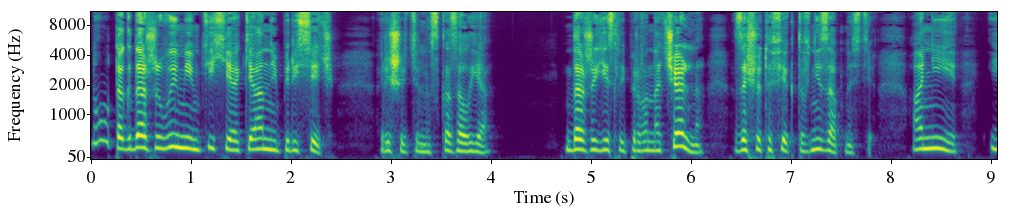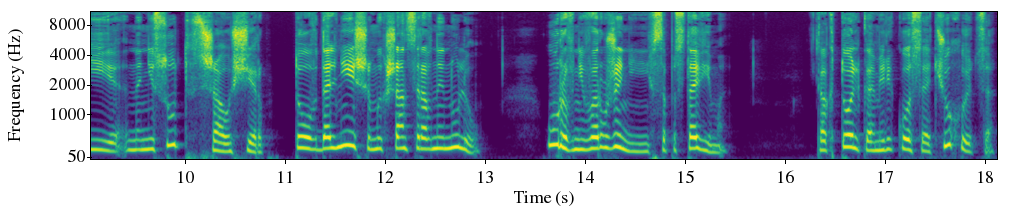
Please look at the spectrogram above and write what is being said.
Ну, тогда живыми им Тихий океан не пересечь, решительно сказал я. Даже если первоначально, за счет эффекта внезапности, они и нанесут США ущерб, то в дальнейшем их шансы равны нулю. Уровни вооружений несопоставимы. Как только америкосы очухаются,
